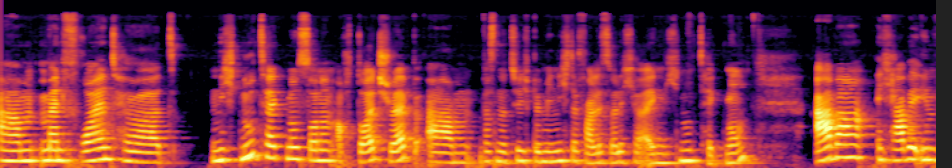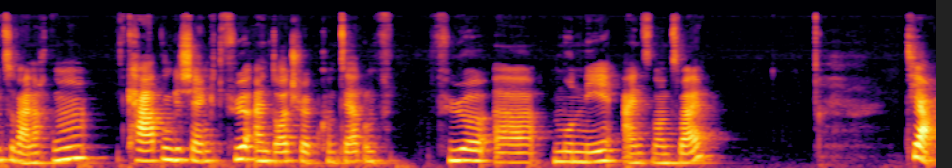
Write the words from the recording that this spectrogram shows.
Ähm, mein Freund hört nicht nur Techno, sondern auch Deutschrap, ähm, was natürlich bei mir nicht der Fall ist, weil ich höre eigentlich nur Techno. Aber ich habe ihm zu Weihnachten Karten geschenkt für ein Deutschrap-Konzert und für äh, Monet 192. Tja,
